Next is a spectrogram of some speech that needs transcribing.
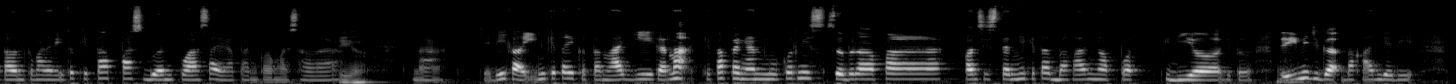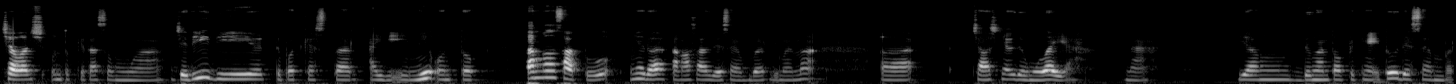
tahun kemarin itu kita pas bulan puasa ya Pan kalau nggak salah. Iya. Nah, jadi kali ini kita ikutan lagi karena kita pengen ngukur nih seberapa konsistennya kita bakal ngupload video gitu. Jadi Hmm. ini juga bakalan jadi challenge untuk kita semua. Jadi di The Podcaster ID ini untuk tanggal 1, ini adalah tanggal 1 Desember di mana uh, challenge-nya udah mulai ya. Nah, yang dengan topiknya itu Desember.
